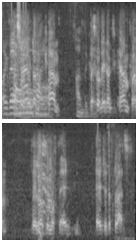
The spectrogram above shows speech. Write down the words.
Like they're That's what they man done to time. Cam. That's what they done to Cam, fam. They lobbed him off the ed- edge of the flats.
